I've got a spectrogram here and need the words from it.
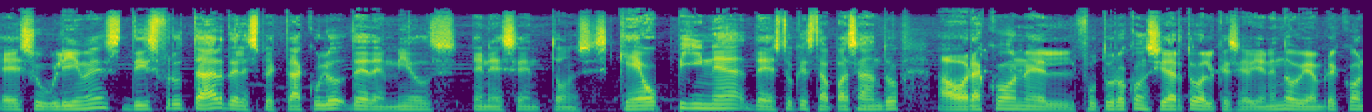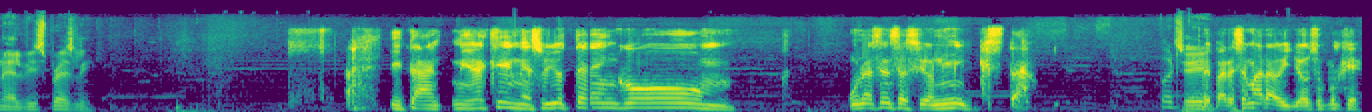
eh, sublimes, disfrutar del espectáculo de The Mills en ese entonces. ¿Qué opina de esto que está pasando ahora con el futuro concierto, el que se viene en noviembre con Elvis Presley? Y tan, mira que en eso yo tengo mm, una sensación mixta. Me parece maravilloso porque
